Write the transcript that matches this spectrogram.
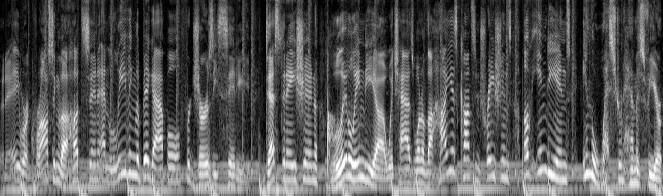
Today, we're crossing the Hudson and leaving the Big Apple for Jersey City. Destination Little India, which has one of the highest concentrations of Indians in the Western Hemisphere.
